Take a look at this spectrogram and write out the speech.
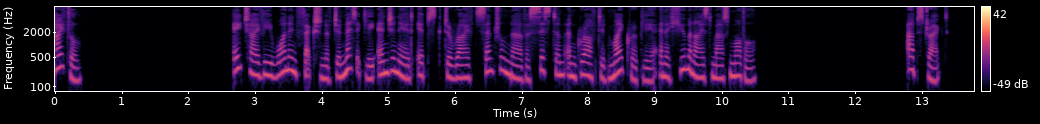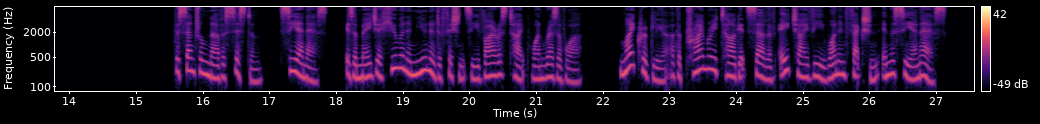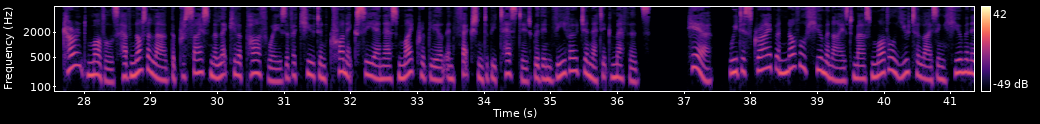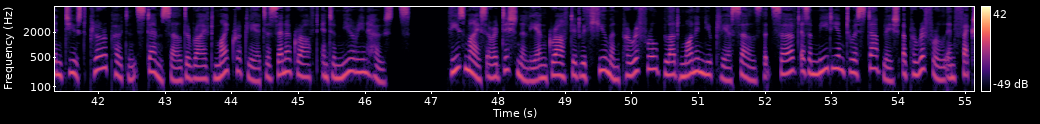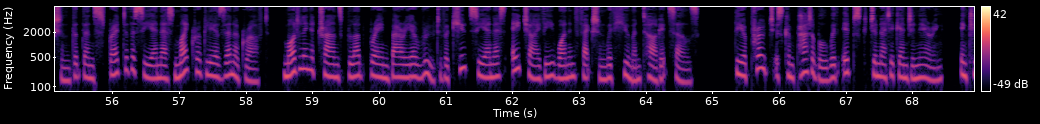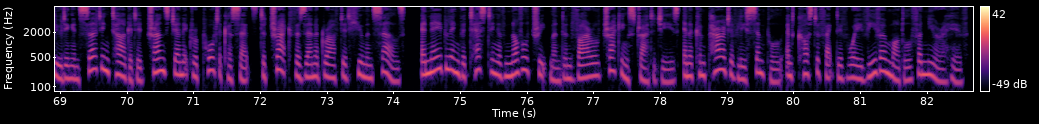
Title HIV 1 infection of genetically engineered IPSC derived central nervous system and grafted microglia in a humanized mouse model. Abstract The central nervous system, CNS, is a major human immunodeficiency virus type 1 reservoir. Microglia are the primary target cell of HIV 1 infection in the CNS. Current models have not allowed the precise molecular pathways of acute and chronic CNS microglial infection to be tested with in vivo genetic methods. Here, we describe a novel humanized mouse model utilizing human induced pluripotent stem cell derived microglia to xenograft into murine hosts. These mice are additionally engrafted with human peripheral blood mononuclear cells that served as a medium to establish a peripheral infection that then spread to the CNS microglia xenograft, modeling a trans blood brain barrier route of acute CNS HIV 1 infection with human target cells. The approach is compatible with IPSC genetic engineering, including inserting targeted transgenic reporter cassettes to track the xenografted human cells, enabling the testing of novel treatment and viral tracking strategies in a comparatively simple and cost effective way vivo model for NeuroHIV.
